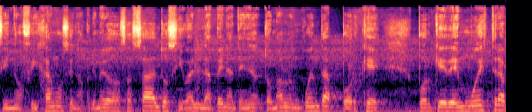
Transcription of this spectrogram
Si nos fijamos en los primeros dos asaltos, y vale la pena tomarlo en cuenta, ¿por qué? Porque demuestra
